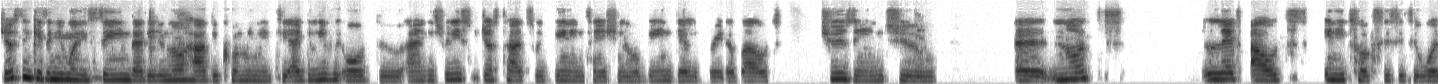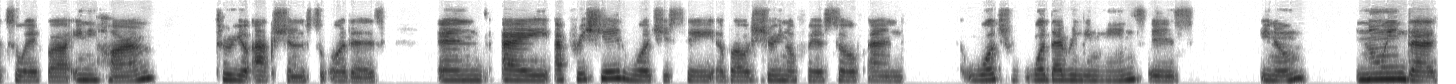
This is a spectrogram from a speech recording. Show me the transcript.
just in case anyone is saying that they do not have the community i believe we all do. And it really just starts with being intentional being deliberate about choosing to uh, not let out any toxicity whatsoever any harm through your actions to others. And I appreciate what you say about showing up for yourself and what what that really means is, you know, knowing that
